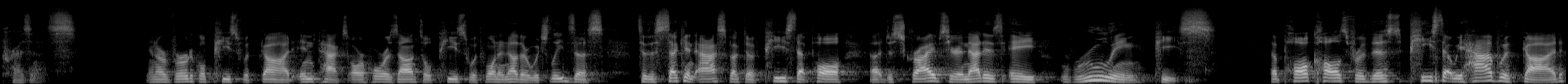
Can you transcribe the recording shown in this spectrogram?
presence. And our vertical peace with God impacts our horizontal peace with one another, which leads us to the second aspect of peace that Paul uh, describes here, and that is a ruling peace. That Paul calls for this peace that we have with God,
